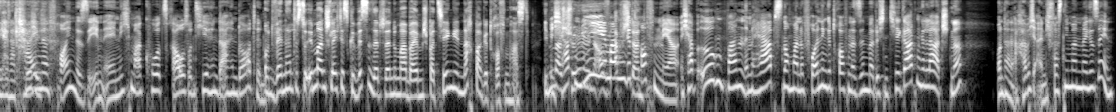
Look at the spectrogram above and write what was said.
Ja, natürlich. Keine Freunde sehen, ey, nicht mal kurz raus und hierhin, dahin, dorthin. Und wenn hattest du immer ein schlechtes Gewissen, selbst wenn du mal beim Spazierengehen Nachbar getroffen hast. Immer ich habe nie jemanden Abstand. getroffen mehr. Ich habe irgendwann im Herbst noch mal eine Freundin getroffen, da sind wir durch den Tiergarten gelatscht, ne? Und danach habe ich eigentlich fast niemanden mehr gesehen.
